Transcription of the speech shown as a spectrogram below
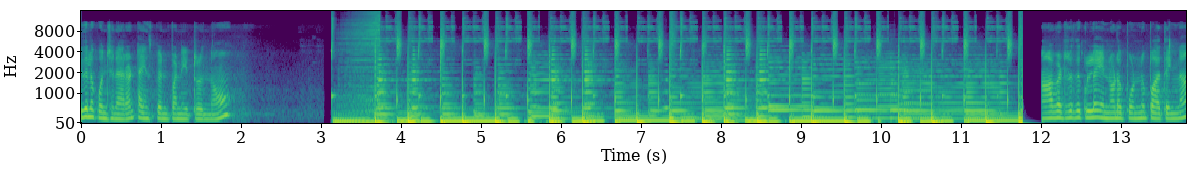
இதில் கொஞ்சம் நேரம் டைம் ஸ்பெண்ட் பண்ணிகிட்டு இருந்தோம். விடுறதுக்குள்ளே என்னோட பொண்ணு பார்த்தீங்கன்னா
